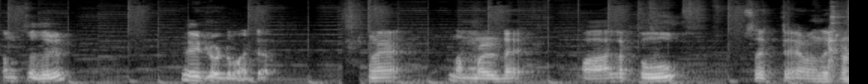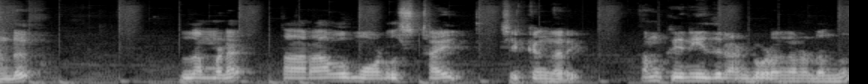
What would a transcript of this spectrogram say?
നമുക്കതൊരു പ്ലേറ്റിലോട്ട് മാറ്റാം. അങ്ങനെ നമ്മളുടെ പാലപ്പവും സെറ്റായി വന്നിട്ടുണ്ട്. ഇത് നമ്മുടെ താറാവ് മോഡൽ സ്റ്റൈൽ ചിക്കൻ കറി നമുക്കിനി ഇത് രണ്ടും ഉണ്ടെന്ന്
